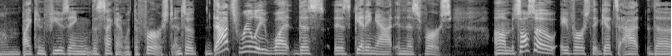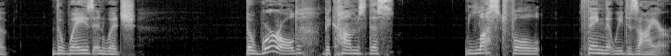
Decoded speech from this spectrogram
um, by confusing the second with the first. And so that's really what this is getting at in this verse. Um, it's also a verse that gets at the the ways in which the world becomes this lustful thing that we desire.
